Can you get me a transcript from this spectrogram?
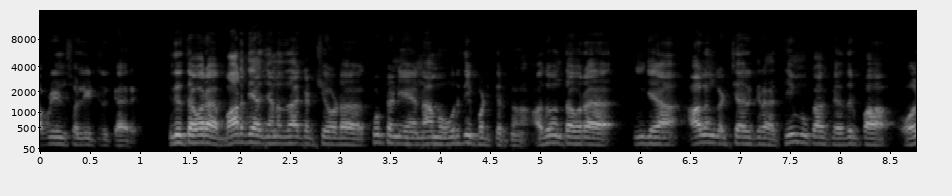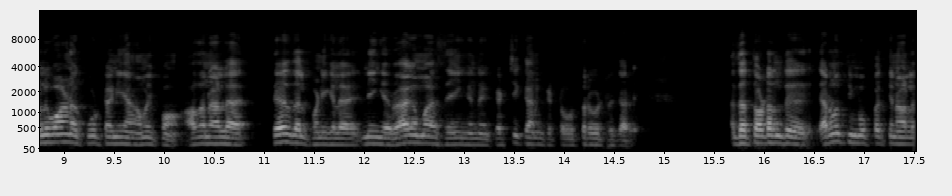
அப்படின்னு சொல்லிட்டு இருக்காரு. இது தவிர பாரதிய ஜனதா கட்சியோட கூட்டணியை நாம் உறுதிப்படுத்தியிருக்கோம். அதுவும் தவிர இங்கே ஆளுங்கட்சியாக இருக்கிற திமுகவுக்கு எதிர்ப்பாக வலுவான கூட்டணியை அமைப்போம். அதனால் தேர்தல் பணிகளை நீங்கள் வேகமாக செய்யுங்கன்னு கட்சிக்காரன்கிட்ட உத்தரவிட்டிருக்காரு. அதை தொடர்ந்து இரநூத்தி முப்பத்தி நாலு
